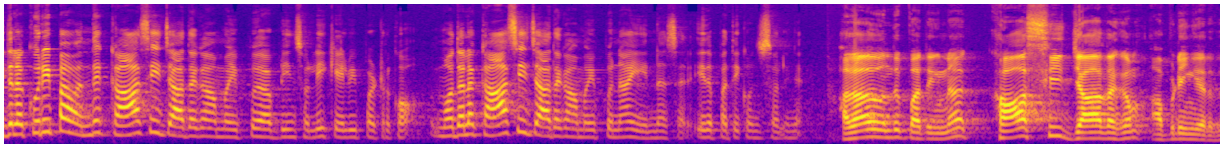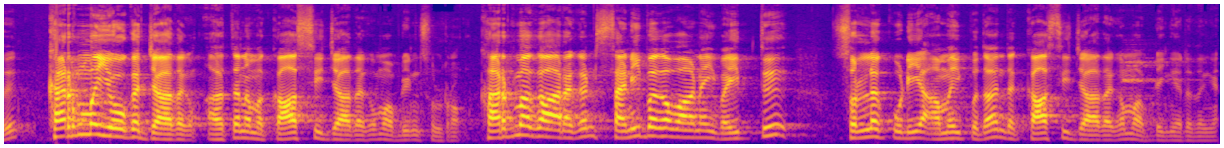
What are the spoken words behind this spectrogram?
இதில் குறிப்பாக வந்து காசி ஜாதக அமைப்பு அப்படின்னு சொல்லி கேள்விப்பட்டிருக்கோம். முதல்ல காசி ஜாதக அமைப்புனா என்ன சார் இதை பற்றி கொஞ்சம் சொல்லுங்கள் அதாவது வந்து பார்த்தீங்கன்னா காசி ஜாதகம் அப்படிங்கிறது கர்மயோக ஜாதகம். அதைத்தான் நம்ம காசி ஜாதகம் அப்படின்னு சொல்கிறோம் கர்மகாரகன் சனி பகவானை வைத்து சொல்லக்கூடிய அமைப்பு தான் இந்த காசி ஜாதகம் அப்படிங்கிறதுங்க.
